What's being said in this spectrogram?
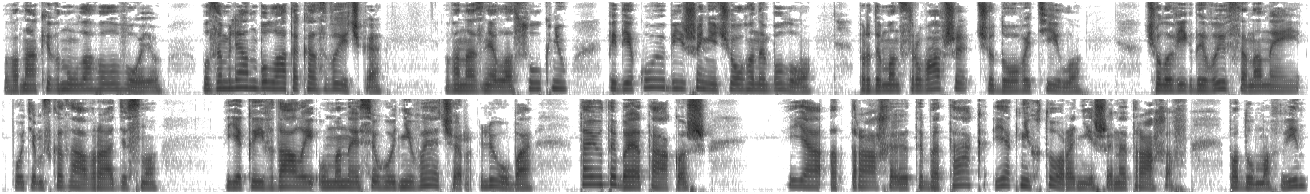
Вона кивнула головою. У землян була така звичка. Вона зняла сукню, під якою більше нічого не було, продемонструвавши чудове тіло. Чоловік дивився на неї, потім сказав радісно, який вдалий у мене сьогодні вечір, Люба, та й у тебе також. Я трахаю тебе так, як ніхто раніше не трахав, подумав він,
